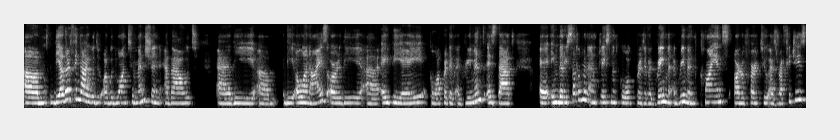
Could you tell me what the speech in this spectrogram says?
Um, the other thing I would I would want to mention about uh, the um, the ONIs or the uh, APA cooperative agreement is that uh, in the resettlement and placement cooperative agreement, agreement, clients are referred to as refugees,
